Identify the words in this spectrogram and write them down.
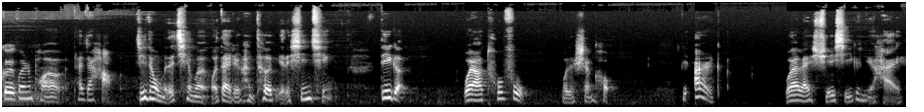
各位观众朋友，大家好。今天我们的亲文，我带着很特别的心情。第一个，我要托付我的身后；第二个，我要来学习一个女孩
